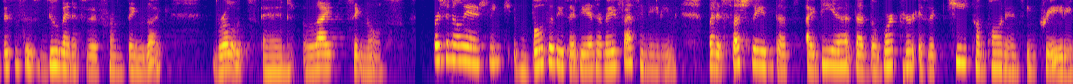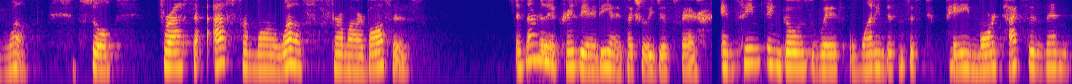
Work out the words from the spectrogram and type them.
Businesses do benefit from things like roads and light signals. Personally, I think both of these ideas are very fascinating, but especially the idea that the worker is a key component in creating wealth. So for us to ask for more wealth from our bosses, it's not really a crazy idea, it's actually just fair. And same thing goes with wanting businesses to pay more taxes than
